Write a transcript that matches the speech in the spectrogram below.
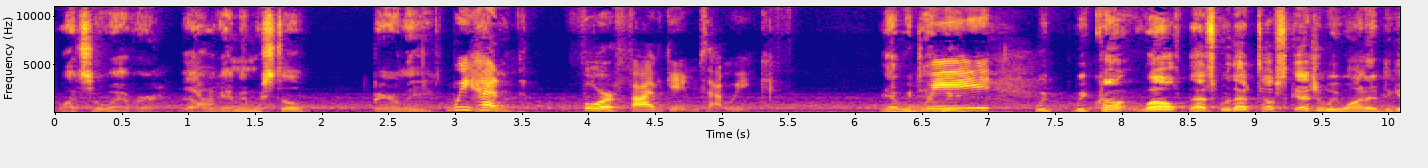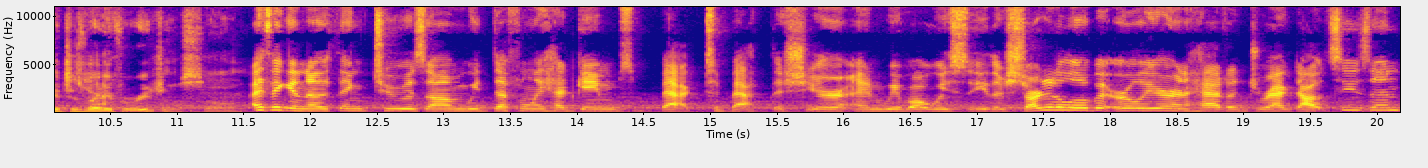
whatsoever. That whole game, and we still barely. We had four or five games that week. Yeah, we did. We we we, we well, that's where that tough schedule we wanted to get you ready for regionals. So I think another thing too is um, we definitely had games back to back this year, and we've always either started a little bit earlier and had a dragged out season.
